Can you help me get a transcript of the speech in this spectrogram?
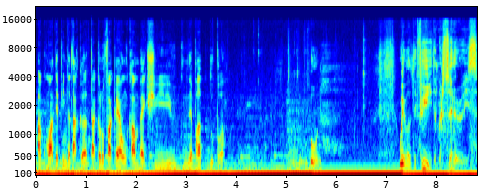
acum depinde dacă, dacă nu fac ea un comeback și ne bat după. Bun. We will defeat the mercenaries.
